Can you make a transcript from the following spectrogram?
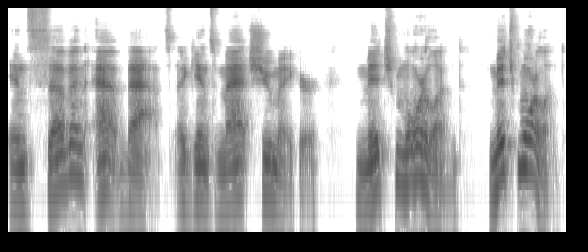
in seven at bats against Matt Shoemaker, Mitch Moreland, Mitch Moreland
